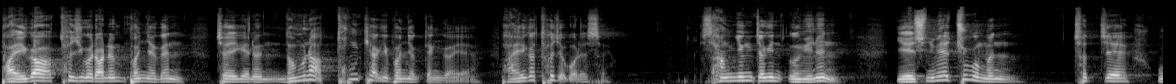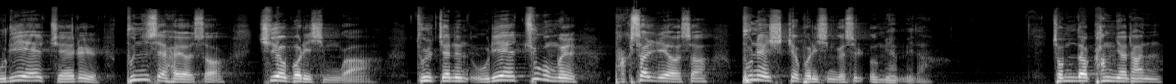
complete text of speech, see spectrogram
바위가 터지고라는 번역은 저에게는 너무나 통쾌하게 번역된 거예요. 바위가 터져버렸어요. 상징적인 의미는 예수님의 죽음은 첫째, 우리의 죄를 분쇄하여서 지어버리심과 둘째는 우리의 죽음을 박살내어서 분해시켜 버리신 것을 의미합니다. 좀 더 강렬한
